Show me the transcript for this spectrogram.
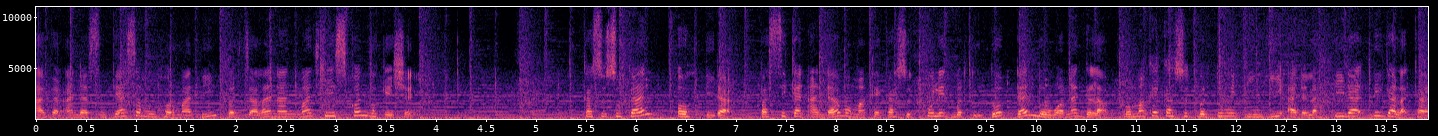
agar anda sentiasa menghormati perjalanan majlis convocation. Kasut sukan? Oh tidak. Pastikan anda memakai kasut kulit bertutup dan berwarna gelap. Memakai kasut bertumit tinggi adalah tidak digalakkan.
